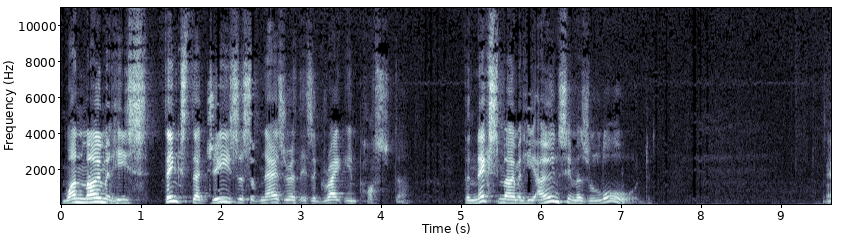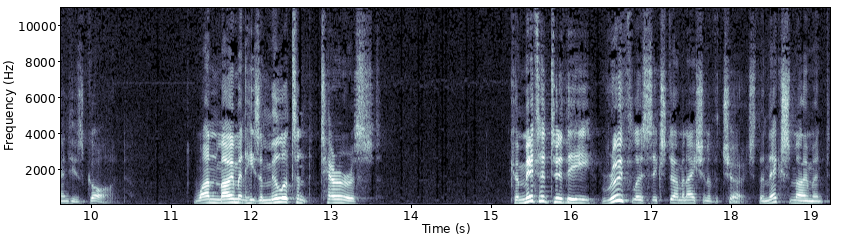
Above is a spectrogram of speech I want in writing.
One moment he thinks that Jesus of Nazareth is a great impostor. The next moment he owns him as Lord and his God. One moment he's a militant terrorist committed to the ruthless extermination of the church. The next moment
